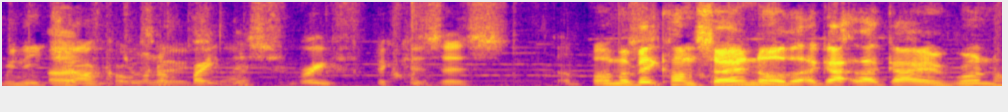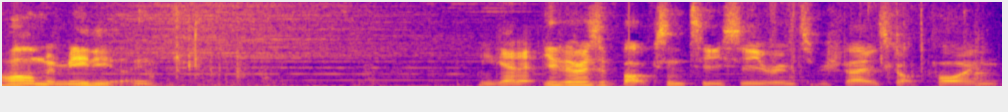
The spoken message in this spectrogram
We need charcoal. Um, charcoal do you want to break so- this roof because there's a box I'm a bit concerned though that guy, that guy run home immediately. You get it? Yeah, there is a box in TC room. To be fair, it's got point.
